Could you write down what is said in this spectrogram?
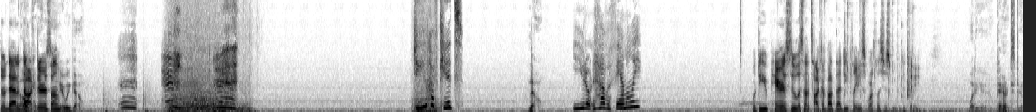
Your dad a Okay, doctor or something? Here we go. Do you have kids? No. You don't have a family? What do your parents do? Let's not talk about that. Do you play any sports? Let's just move the thing. What do your parents do?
